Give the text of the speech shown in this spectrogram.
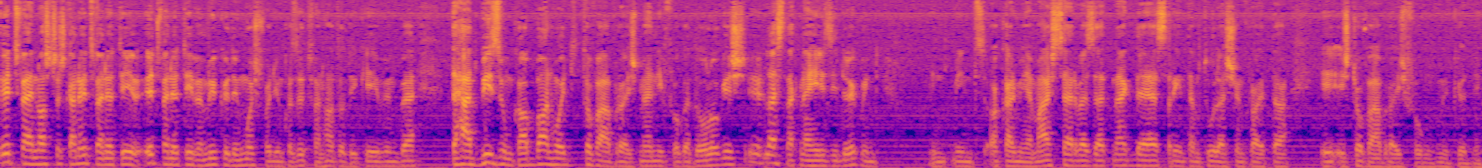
50, lassacskán 55, év, 55 éve működünk, most vagyunk az 56. évünkben, tehát bízunk abban, hogy továbbra is menni fog a dolog, és lesznek nehéz idők, mint, mint, mint akármilyen más szervezetnek, de szerintem túlesünk rajta, és, továbbra is fogunk működni.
